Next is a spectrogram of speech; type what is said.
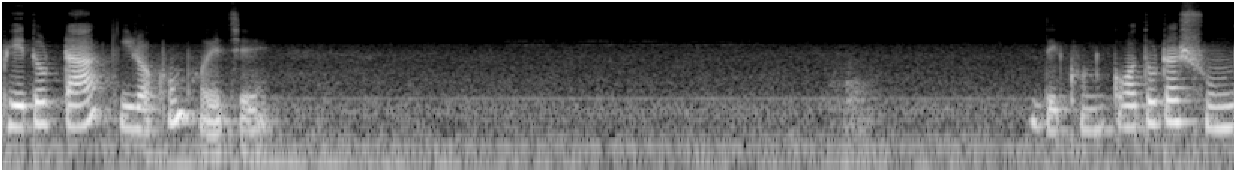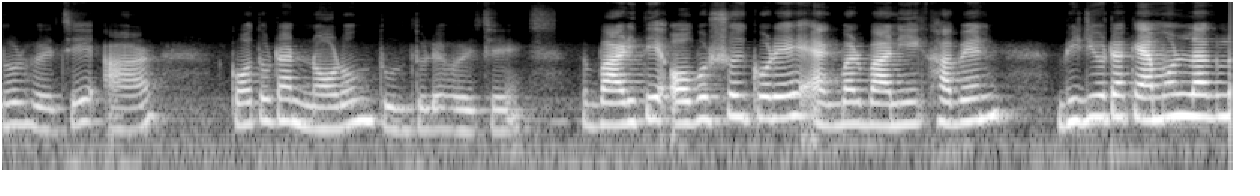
ভেতরটা কী রকম হয়েছে। দেখুন, কতটা সুন্দর হয়েছে আর কতটা নরম তুলতুলে হয়েছে। বাড়িতে অবশ্যই করে একবার বানিয়ে খাবেন। ভিডিওটা কেমন লাগল?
